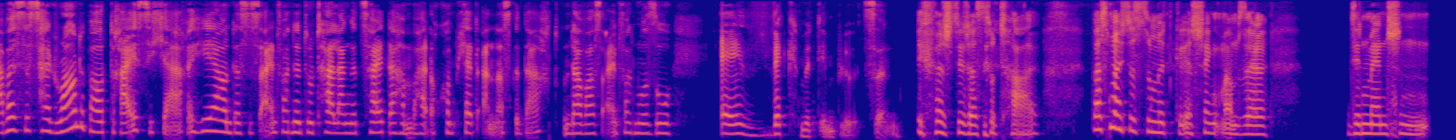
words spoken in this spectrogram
aber es ist halt roundabout 30 Jahre her und das ist einfach eine total lange Zeit. Da haben wir halt auch komplett anders gedacht. Und da war es einfach nur so, ey, weg mit dem Blödsinn. Ich verstehe das total. Was möchtest du mit Geschenk, Mamsell, den Menschen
